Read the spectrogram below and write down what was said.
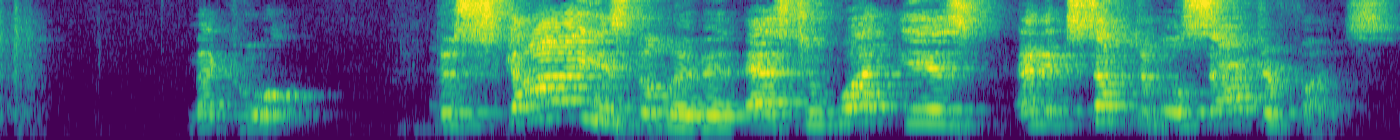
Isn't that cool? The sky is the limit as to what is an acceptable sacrifice.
